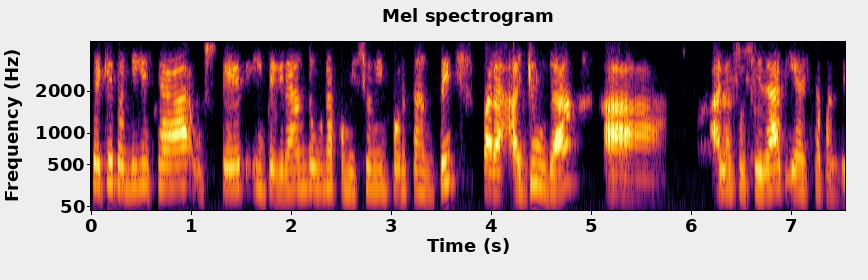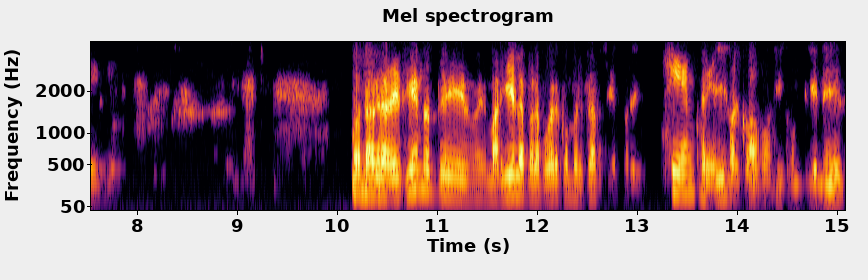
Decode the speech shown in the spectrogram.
sé que también está usted integrando una comisión importante para ayuda a, a la sociedad y a esta pandemia. Bueno, agradeciéndote, Mariela, para poder conversar siempre Siempre, contigo por favor. y con quienes.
